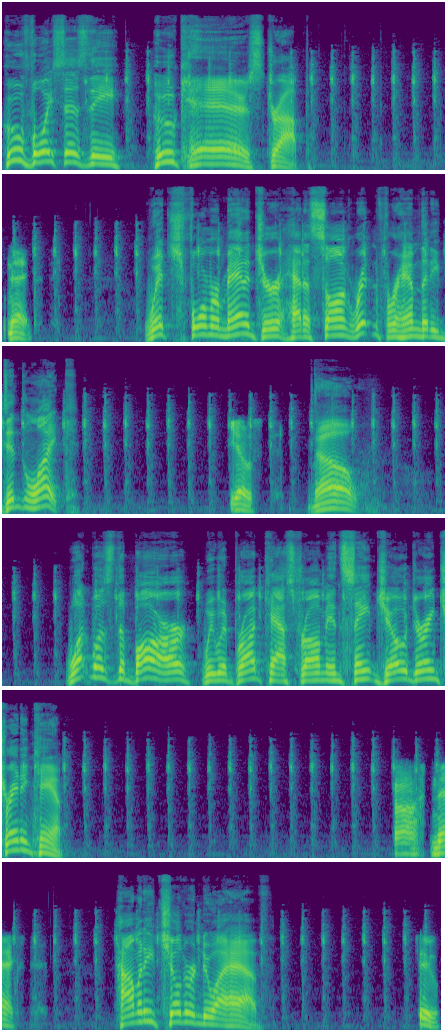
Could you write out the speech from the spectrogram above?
Who voices the Who Cares drop? Next. Which former manager had a song written for him that he didn't like? Yost. No. What was the bar we would broadcast from in St. Joe during training camp? Uh, next. How many children do I have? Two.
